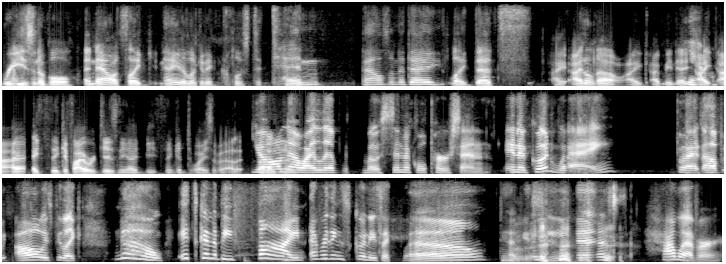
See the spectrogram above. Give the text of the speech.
reasonable. And now it's like now you're looking at close to ten thousand a day. Like that's I, I don't know. I I mean I, Yeah. I, I think if I were Disney, I'd be thinking twice about it. Y'all don't know I live with the most cynical person in a good way, but I'll be, I'll always be like, no, it's gonna be fine. Everything's good. And he's like, well, have you seen this? However,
